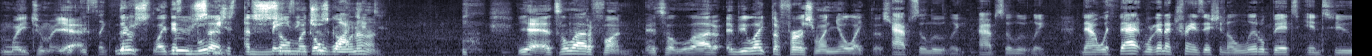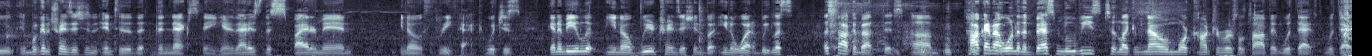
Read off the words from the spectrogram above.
way too much. Yeah, It's like there's like this movie's said, just so amazing. much Go is going on. it. Yeah, it's a lot of fun. It's a lot of. If you like the first one, you'll like this. one. Absolutely, absolutely. Now, with that, we're gonna transition a little bit into, and we're gonna transition into the, the next thing here. and That is the Spider-Man, you know, three pack, which is gonna be a li- you know weird transition, but you know what? We let's let's talk about this. Um, talking about one of the best movies to like now a more controversial topic with that with that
